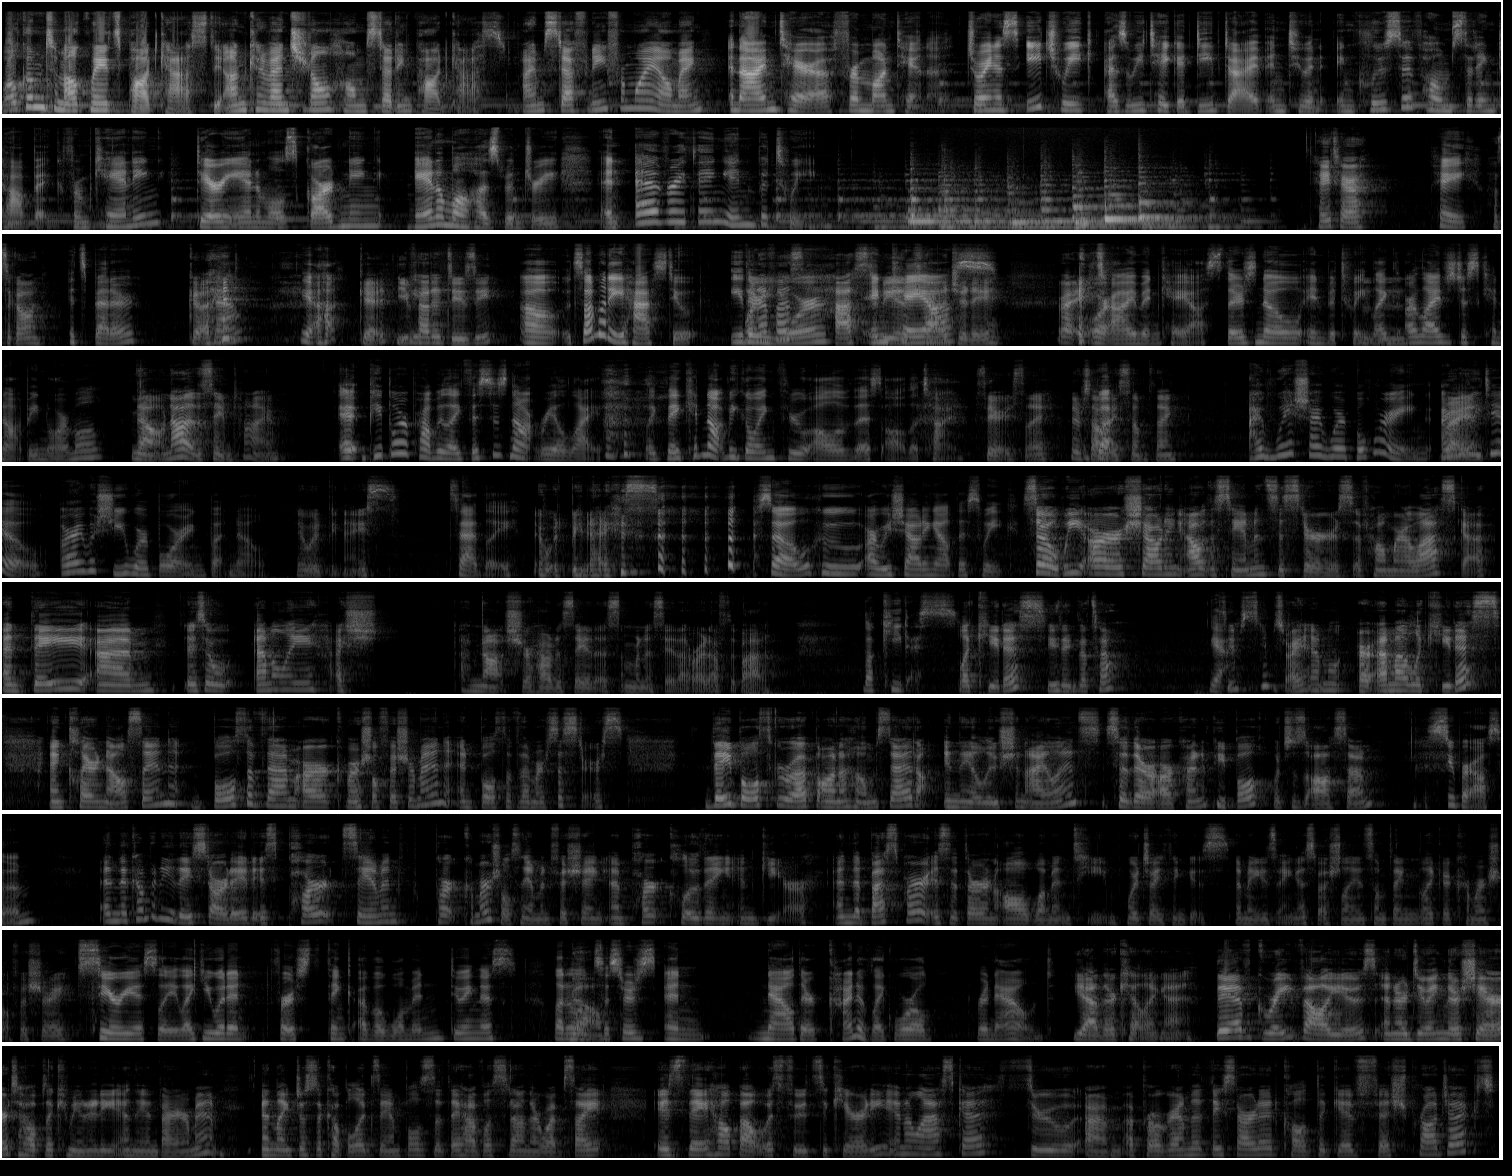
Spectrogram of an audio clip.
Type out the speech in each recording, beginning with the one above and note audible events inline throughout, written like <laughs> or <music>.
Welcome to Milkmaids Podcast, the unconventional homesteading podcast. I'm Stephanie from Wyoming. And I'm Tara from Montana. Join us each week as we take a deep dive into an inclusive homesteading topic from canning, dairy animals, gardening, animal husbandry, and everything in between. Hey, Tara. Hey, How's it going? it's better Good. now? <laughs> yeah. Good. You've had a doozy. Oh, somebody has to. Either you're has to in be chaos in tragedy. Right. or I'm in chaos. There's no in between. Like, our lives just cannot be normal. no, not at the same time. It, people are probably like, this is not real life. <laughs> like, they cannot be going through all of this all the time. Seriously. There's But- always something. I wish I were boring. I really do. Or I wish you were boring, but no, It would be nice. sadly. It would be nice. <laughs> So, who are we shouting out this week? So we are shouting out the Salmon Sisters of Homer, Alaska, and they um. So Emily, I sh- I'm not sure how to say this. I'm going to say that right off the bat. Lakitas. Laukitis, you think that's how? Yeah. Seems, seems right. Emma, or Emma Laukitis and Claire Nelson. Both of them are commercial fishermen, and both of them are sisters. They both grew up on a homestead in the Aleutian Islands, so they're our kind of people, which is awesome. Super awesome. And the company they started is part salmon, part commercial salmon fishing, and part clothing and gear. And the best part is that they're an all woman team, which I think is amazing, especially in something like a commercial fishery. Seriously, like you wouldn't first think of a woman doing this, let alone No. sisters. And now they're kind of like world renowned. Yeah, they're killing it. They have great values and are doing their share to help the community and the environment. And like just a couple examples that they have listed on their website is they help out with food security in Alaska through um, a program that they started called the Give Fish Project.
